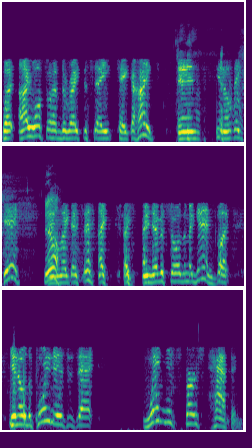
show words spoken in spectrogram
But I also have the right to say, take a hike. And, you know, they did. Yeah. And like I said, I, I, I never saw them again. But, you know, the point is, is that when this first happened,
